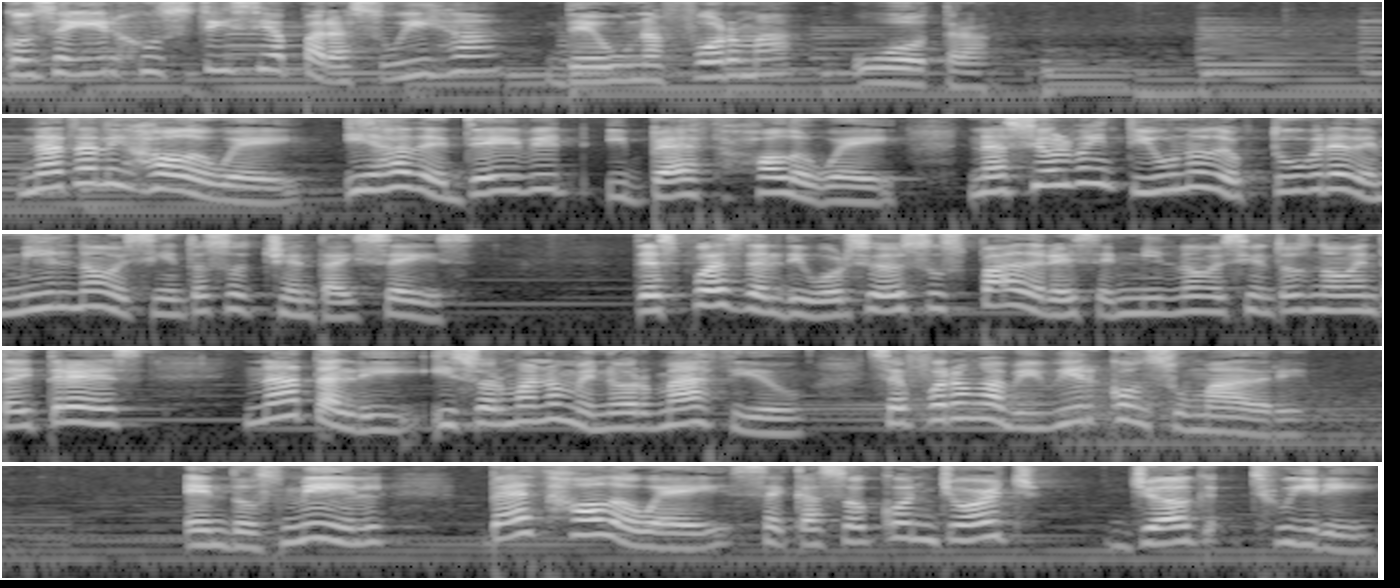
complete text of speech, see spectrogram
conseguir justicia para su hija de una forma u otra. Natalie Holloway, hija de David y Beth Holloway, nació el 21 de octubre de 1986. Después del divorcio de sus padres en 1993, Natalie y su hermano menor Matthew se fueron a vivir con su madre. En 2000, Beth Holloway se casó con George Jug Tweedy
